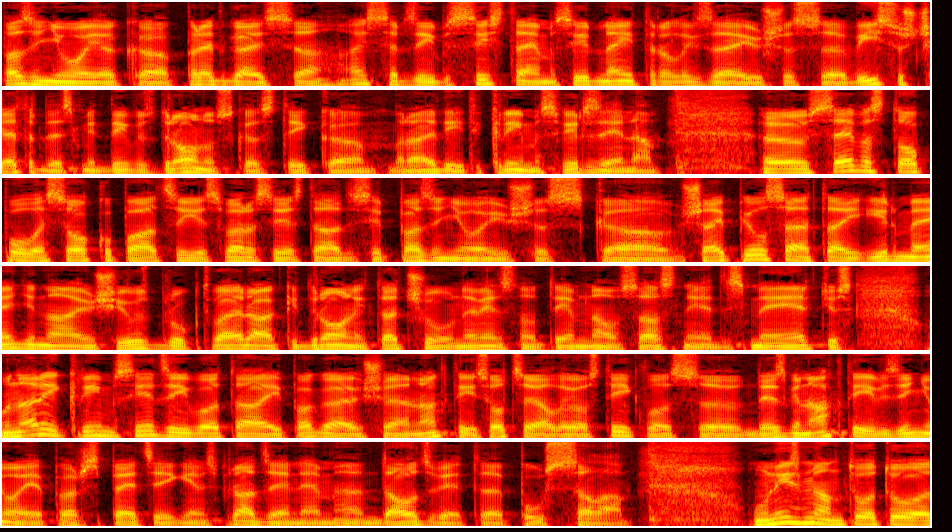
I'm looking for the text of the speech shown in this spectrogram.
paziņoja, ka pretgaisa aizsardzības sistēmas ir neutralizējušas visus 42 dronus, kas tika raidīti Krīmas virzienā. Sevastopoles okupācijas varas iestādes ir paziņojušas, ka šai pilsētai ir mēģinājuši uzbrukt vairāki droni, taču neviens no tiem nav sasniedzis mērķus. Un arī Krīmas iedzīvotāji pagājušajā naktī sociālajos tīklos diezgan aktīvi ziņoja par spēcīgiem sprādzieniem daudz vietā salā. Un izmantoto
